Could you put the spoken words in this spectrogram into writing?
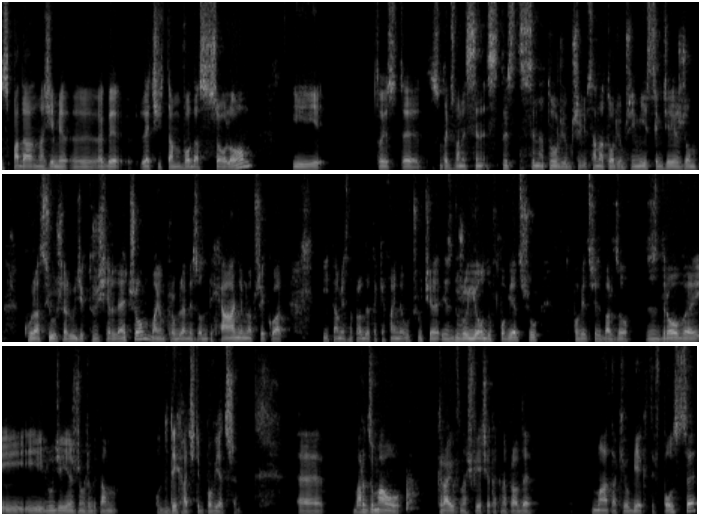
spada na ziemię, e, jakby leci tam woda z solą i to, jest, e, to są tak zwane to jest senatorium, czyli sanatorium, czyli miejsce, gdzie jeżdżą kuracjusze, ludzie, którzy się leczą, mają problemy z oddychaniem na przykład i tam jest naprawdę takie fajne uczucie, jest dużo jodu w powietrzu, to powietrze jest bardzo zdrowe i, i ludzie jeżdżą, żeby tam oddychać tym powietrzem. E, bardzo mało krajów na świecie tak naprawdę ma takie obiekty w Polsce,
